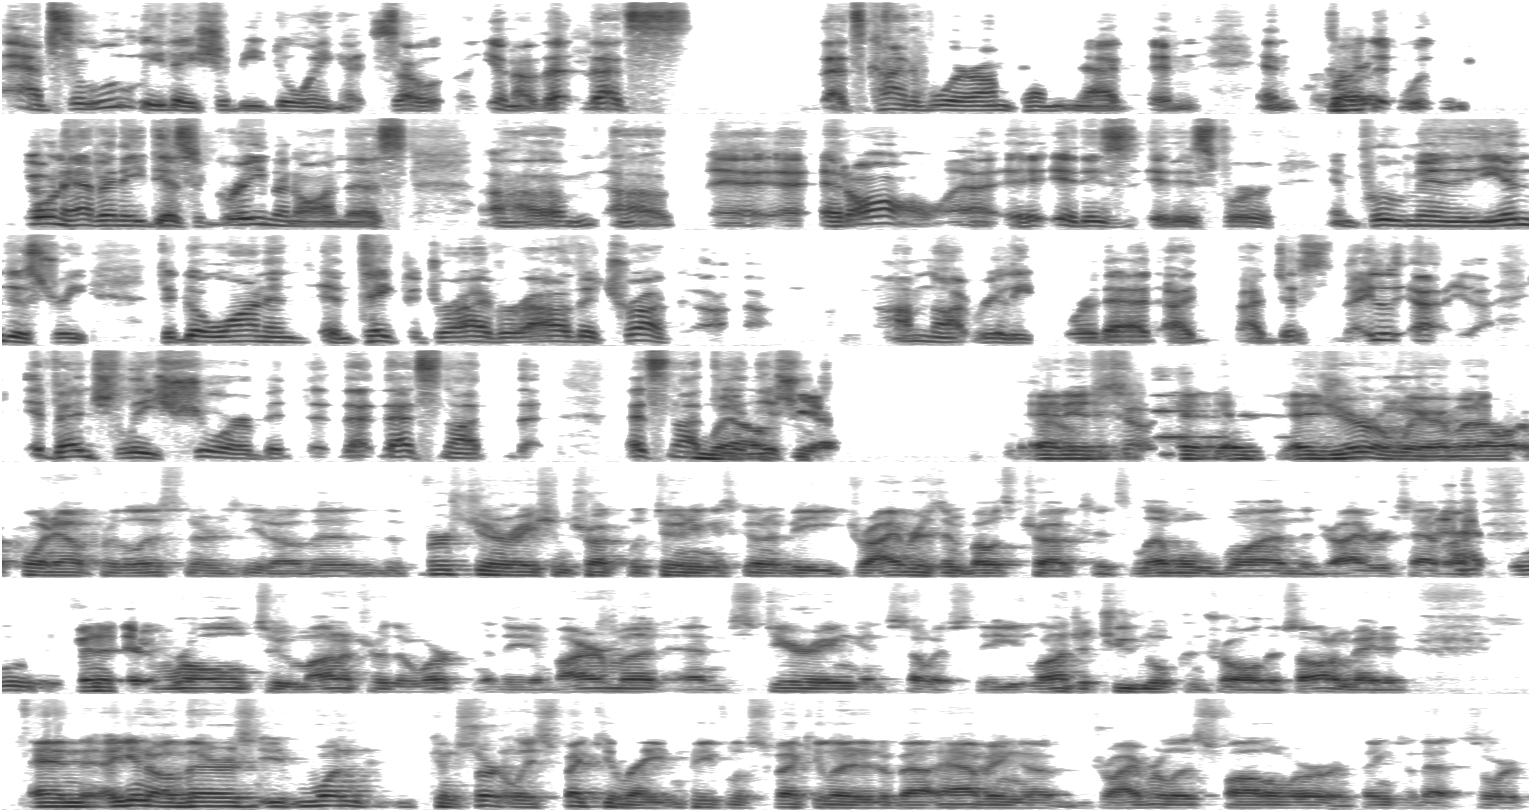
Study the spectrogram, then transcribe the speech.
Absolutely, they should be doing it. So, you know, that, that's, that's kind of where I'm coming at. And, and right. we, don't have any disagreement on this um, uh, at all. Uh, it is it is for improvement in the industry to go on and, and take the driver out of the truck. I'm not really for that. I I just uh, eventually sure, but that that's not that, that's not well, the initial. Yeah and it's as you're aware, but I want to point out for the listeners, you know, the the first generation truck platooning is going to be drivers in both trucks. It's level one. The drivers have a Absolutely. definitive role to monitor the work the environment and steering, and so it's the longitudinal control that's automated. And you know, there's one can certainly speculate, and people have speculated about having a driverless follower and things of that sort.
